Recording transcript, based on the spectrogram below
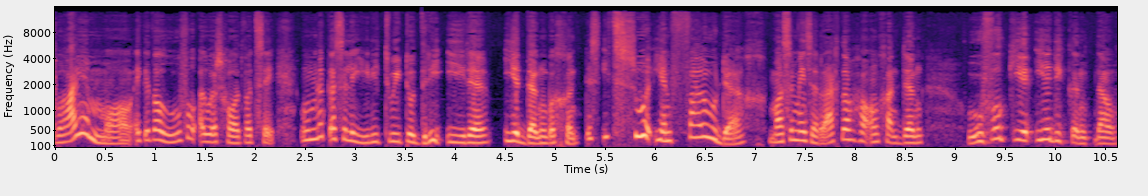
baie maal, ek het al hoeveel ouers gehad wat sê, oomblik as hulle hierdie 2 tot 3 ure eet ding begin. Dis iets so eenvoudig, maar as 'n mens regtig gaan gaan dink, hoeveel keer eet die kind nou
